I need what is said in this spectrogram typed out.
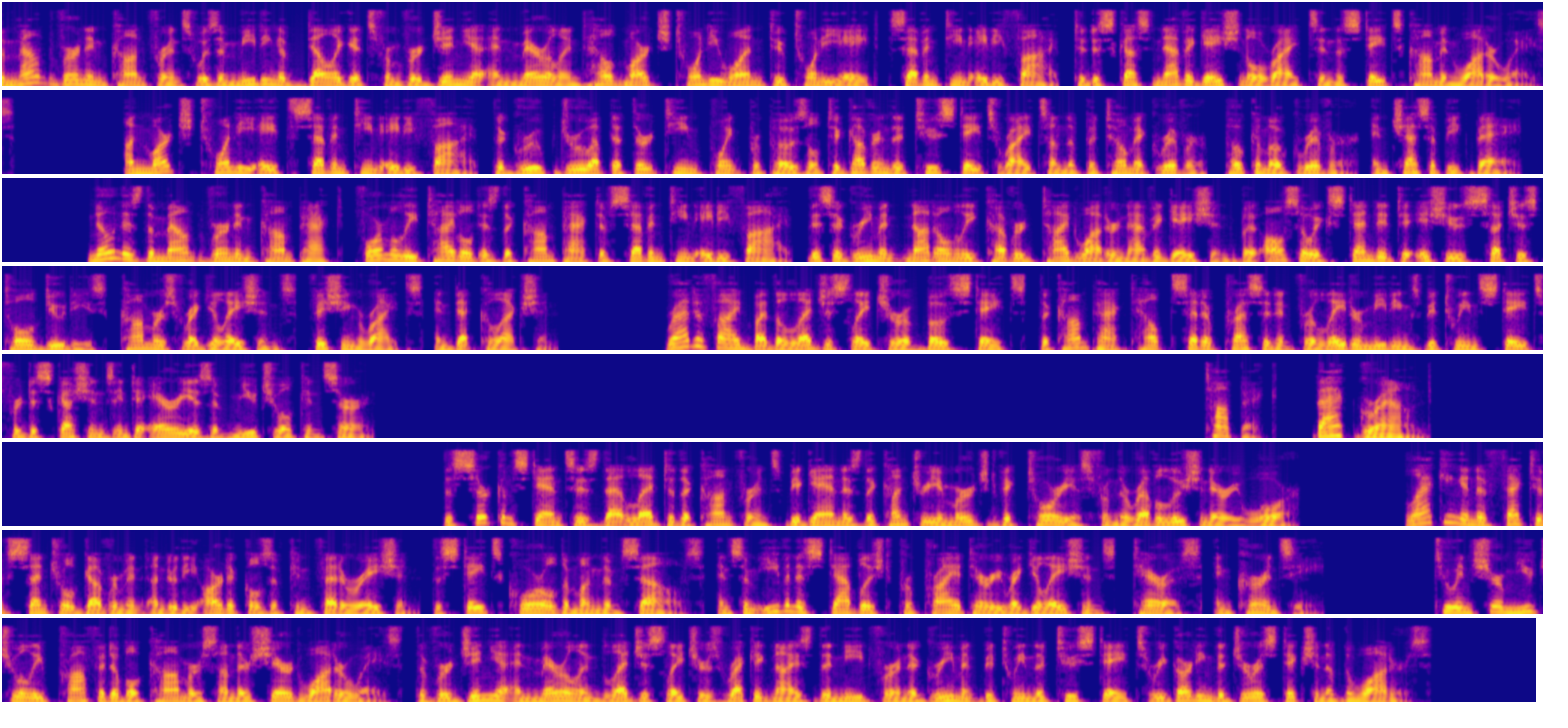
The Mount Vernon Conference was a meeting of delegates from Virginia and Maryland held March 21–28, 1785, to discuss navigational rights in the state's common waterways. On March 28, 1785, the group drew up a 13-point proposal to govern the two states' rights on the Potomac River, Pocomoke River, and Chesapeake Bay. Known as the Mount Vernon Compact, formally titled as the Compact of 1785, this agreement not only covered tidewater navigation but also extended to issues such as toll duties, commerce regulations, fishing rights, and debt collection. Ratified by the legislature of both states, the compact helped set a precedent for later meetings between states for discussions into areas of mutual concern. Background The circumstances that led to the conference began as the country emerged victorious from the Revolutionary War. Lacking an effective central government under the Articles of Confederation, the states quarreled among themselves, and some even established proprietary regulations, tariffs, and currency. To ensure mutually profitable commerce on their shared waterways, the Virginia and Maryland legislatures recognized the need for an agreement between the two states regarding the jurisdiction of the waters.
